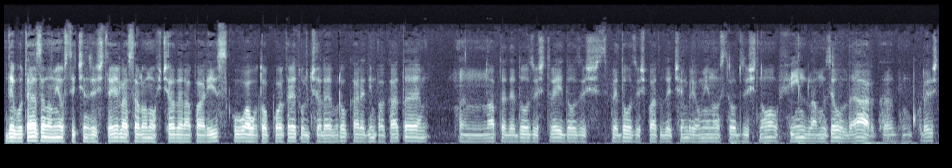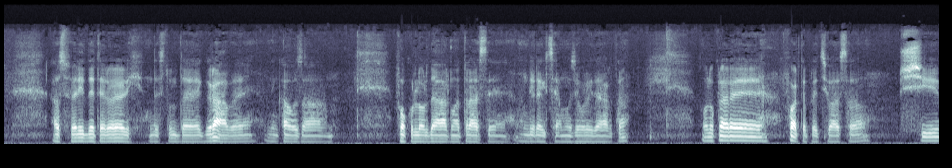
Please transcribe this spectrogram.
Debutează în 1953 la salonul oficial de la Paris cu autoportretul celebru, care, din păcate, în noaptea de 23 20, spre 24 decembrie 1989, fiind la Muzeul de Artă din București, a suferit deteriorări destul de grave din cauza focurilor de armă trase în direcția Muzeului de Artă. O lucrare foarte prețioasă și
